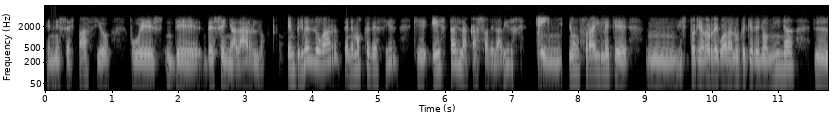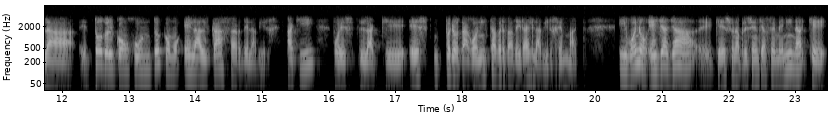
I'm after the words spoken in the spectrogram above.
en ese espacio pues de, de señalarlo en primer lugar, tenemos que decir que esta es la casa de la Virgen. Y un fraile que, mm, historiador de Guadalupe, que denomina la, eh, todo el conjunto como el alcázar de la Virgen. Aquí, pues, la que es protagonista verdadera es la Virgen María. Y bueno, ella ya, eh, que es una presencia femenina, que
